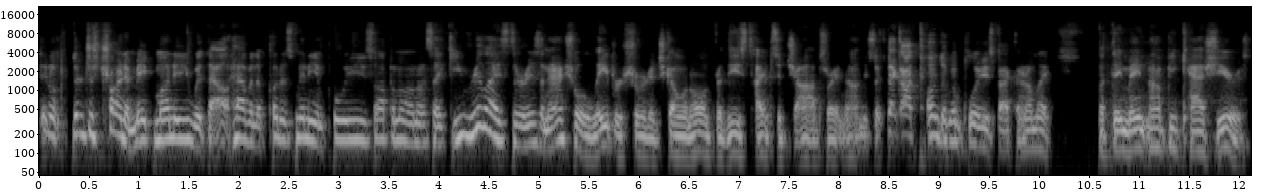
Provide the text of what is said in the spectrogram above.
they don't, they're just trying to make money without having to put as many employees up and on. I was like, You realize there is an actual labor shortage going on for these types of jobs right now. And he's like, They got tons of employees back there. And I'm like, but they may not be cashiers.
